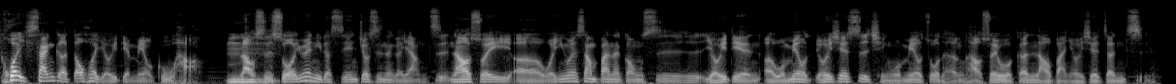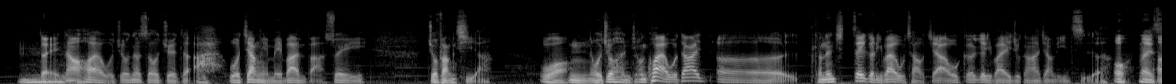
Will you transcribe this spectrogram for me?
会三个都会有一点没有顾好。老实说，因为你的时间就是那个样子，然后所以呃，我因为上班的公司有一点呃，我没有有一些事情我没有做得很好，所以我跟老板有一些争执。嗯，对。然后后来我就那时候觉得啊，我这样也没办法，所以就放弃啊。哇，嗯，我就很很快，我大概呃，可能这个礼拜五吵架，我隔一个礼拜一就跟他讲离职了。哦，那也是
